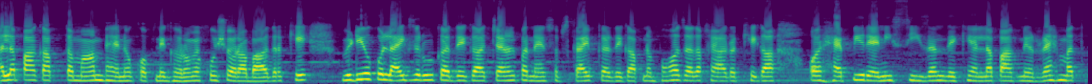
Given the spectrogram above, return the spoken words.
अल्लाह पाक आप तमाम बहनों को अपने घरों में खुश और आबाद रखे। वीडियो को लाइक ज़रूर कर देगा चैनल पर नए सब्सक्राइब कर देगा, अपना बहुत ज़्यादा ख्याल रखेगा और हैप्पी रैनी सीज़न देखें। अल्लाह पाक ने रहमत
